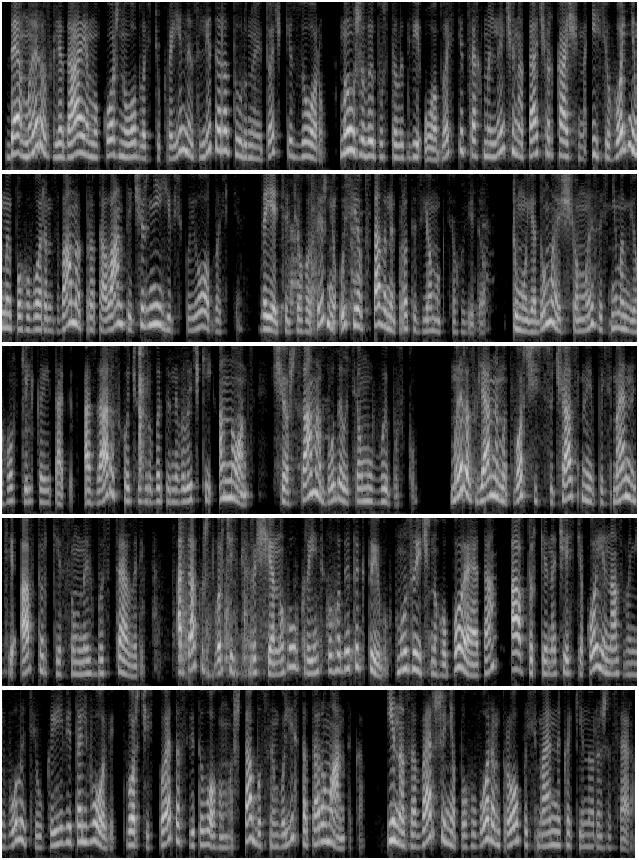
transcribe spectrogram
де ми розглядаємо кожну область України з літературної точки зору. Ми вже випустили дві області: це Хмельниччина та Черкащина. І сьогодні ми поговоримо з вами про таланти Чернігівської області. Дається цього тижню усі обставини проти зйомок цього відео. Тому я думаю, що ми заснімемо його в кілька етапів. А зараз хочу зробити невеличкий анонс, що ж саме буде у цьому випуску. Ми розглянемо творчість сучасної письменниці, авторки сумних бестселерів, а також творчість хрещеного українського детективу, музичного поета, авторки, на честь якої названі вулиці у Києві та Львові, творчість поета світового масштабу, символіста та романтика. І на завершення поговоримо про письменника кінорежисера.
